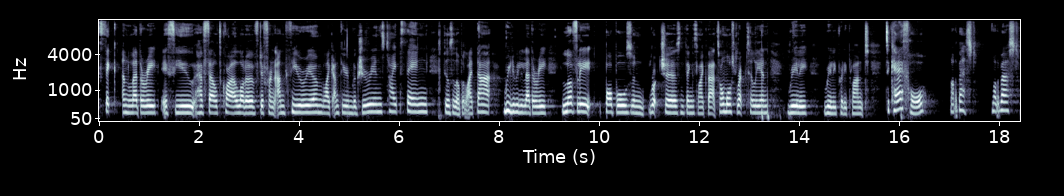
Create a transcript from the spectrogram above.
thick and leathery. If you have felt quite a lot of different anthurium, like anthurium luxurians type thing, feels a little bit like that. Really, really leathery. Lovely bobbles and rutches and things like that. It's almost reptilian, really, really pretty plant. To care for, not the best. Not the best,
